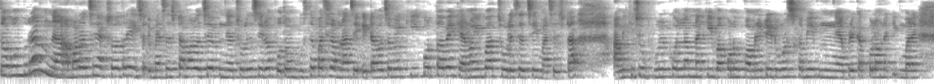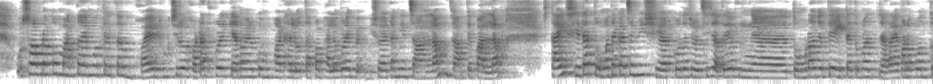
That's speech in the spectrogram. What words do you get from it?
তো বন্ধুরা আমার হচ্ছে একশো ধরে এই মেসেজটা আমার হচ্ছে চলে এসেছিল। প্রথমে বুঝতে পারছিলাম না যে এটা হচ্ছে আমি কী করতে হবে, কেনই বা চলে এসেছে এই মেসেজটা আমি কিছু ভুল করলাম নাকি বা কোনো কমিউনিটি রুলস আমি ব্রেকআপ করলাম নাকি মানে সব রকম মাথায় মধ্যে একটা ভয়ে ঢুকছিল। হঠাৎ করে কেন এরকম পাঠালো তারপর ভালো করে বিষয়টা আমি জানলাম, জানতে পারলাম। তাই সেটা তোমাদের কাছে আমি শেয়ার করতে চলেছি যাতে তোমরাও যাতে এটা তোমরা যারা এখনও পর্যন্ত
